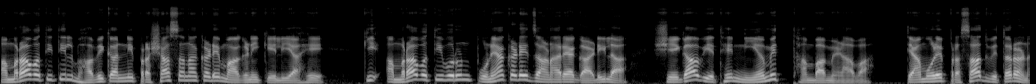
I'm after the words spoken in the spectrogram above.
अमरावतीतील भाविकांनी प्रशासनाकडे मागणी केली आहे की अमरावतीवरून पुण्याकडे जाणाऱ्या गाडीला शेगाव येथे नियमित थांबा मिळावा. त्यामुळे प्रसाद वितरण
